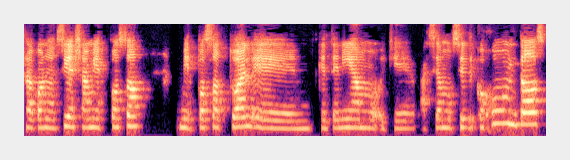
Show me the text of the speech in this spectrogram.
ya conocía ya a mi esposo, mi esposo actual, que teníamos, que hacíamos circo juntos,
